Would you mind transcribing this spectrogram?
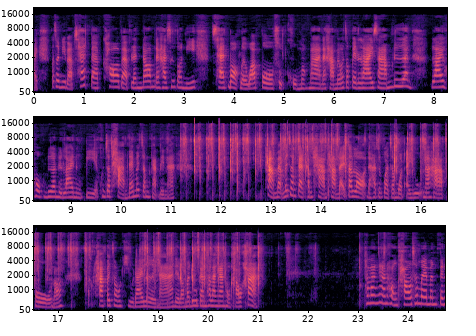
น์ก็จะมีแบบแชทแบบคอแบบแรนดอมนะคะ ซึ่งตอนนี้แชทบอกเลยว่าโปรสุดคุ้มมากๆนะคะ ไม่ว่าจะเป็นไลน์3เดือนไลน์6เดือนหรือไลน์1ปี คุณจะถามได้ไม่จำกัดเลยนะามแบบไม่จำกัดคำถามถามได้ตลอดนะคะจนกว่าจะหมดอายุนะคะโปรเนาะทักไปจองคิวได้เลยนะ เดี๋ยวเรามาดูกันพลังงานของเขาค่ะ พลังงานของเขาทำไมมันเป็น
